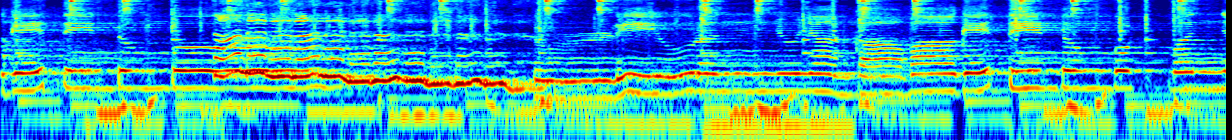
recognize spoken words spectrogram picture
ആകെ തുള്ളിയുറഞ്ഞു ഞാൻ കാവാകെ തീണ്ടുമ്പോൾ മഞ്ഞ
